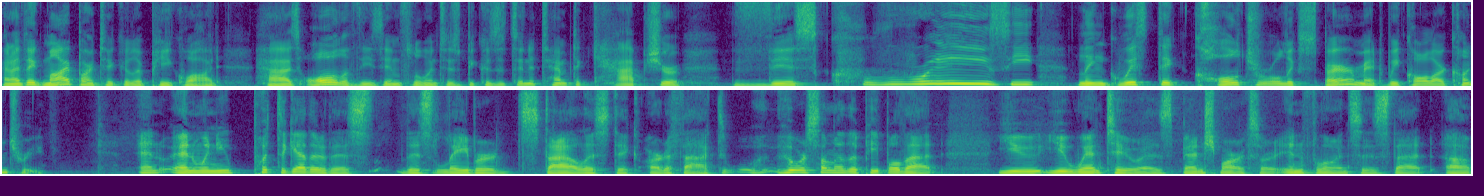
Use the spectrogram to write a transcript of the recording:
And I think my particular Pequod has all of these influences because it's an attempt to capture this crazy linguistic cultural experiment we call our country. And and when you put together this this labored stylistic artifact, who are some of the people that you you went to as benchmarks or influences that uh,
